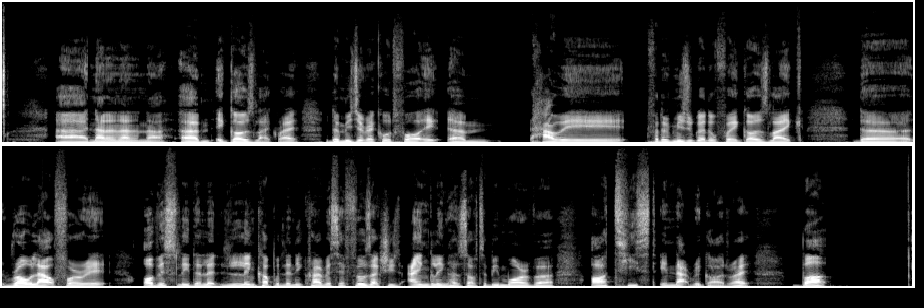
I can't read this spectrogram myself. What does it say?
uh, no, no, no, no, no. Um, it goes like right. The music record for it, um, how it for the music video for it goes like the rollout for it obviously the link up with Lenny Kravitz, it feels like she's angling herself to be more of a artiste in that regard, right? But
